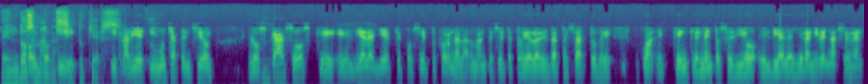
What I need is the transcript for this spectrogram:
En dos semanas, y- si tú quieres. Y Javier, y mucha atención. Los casos que el día de ayer, que por cierto fueron alarmantes, ahorita te voy a dar el dato exacto de qué incremento se dio el día de ayer a nivel nacional.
